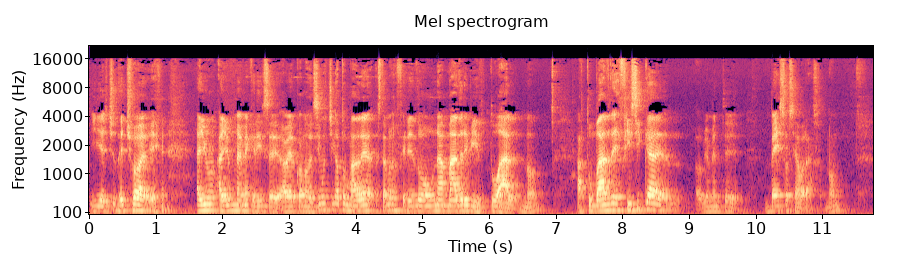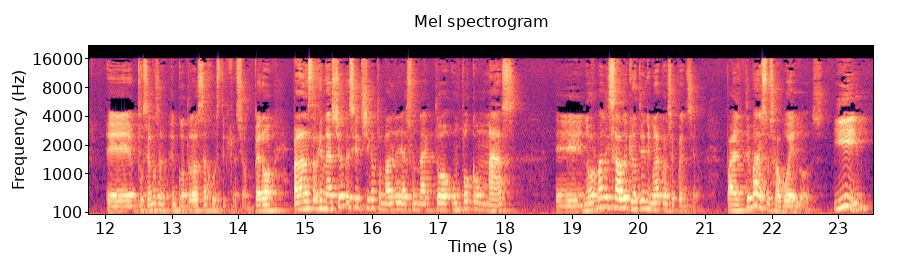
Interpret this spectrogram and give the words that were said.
y hecho, de hecho hay, un, hay un meme que dice, a ver, cuando decimos chinga tu madre estamos refiriendo a una madre virtual, ¿no? A tu madre física, obviamente besos y abrazos, ¿no? Eh, pues hemos encontrado esa justificación. Pero para nuestra generación decir chica tu madre ya es un acto un poco más eh, normalizado y que no tiene ninguna consecuencia. Para el tema de sus abuelos y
